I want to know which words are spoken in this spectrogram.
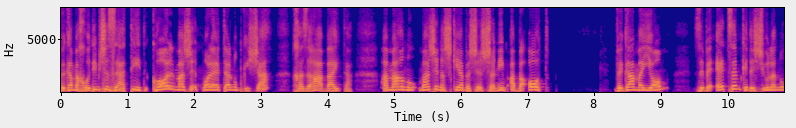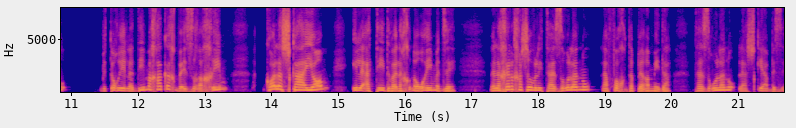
וגם אנחנו יודעים שזה עתיד. כל מה שאתמול הייתה לנו פגישה, חזרה הביתה. אמרנו, מה שנשקיע בשש שנים הבאות, וגם היום, זה בעצם כדי שיהיו לנו בתור ילדים אחר כך ואזרחים, כל השקעה היום היא לעתיד, ואנחנו רואים את זה. ולכן חשוב לי, תעזרו לנו להפוך את הפירמידה. תעזרו לנו להשקיע בזה.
